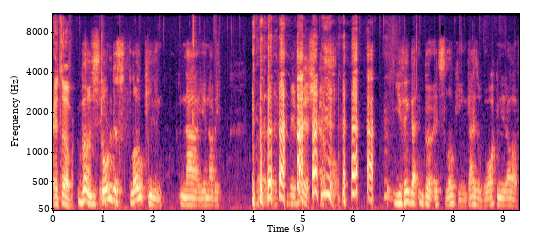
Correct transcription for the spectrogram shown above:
It's over. But Let's see. Storm just Slowking. Nah, you're not a. Maybe a shadow ball. you think that, but it's Slowking. Guys are walking it off.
